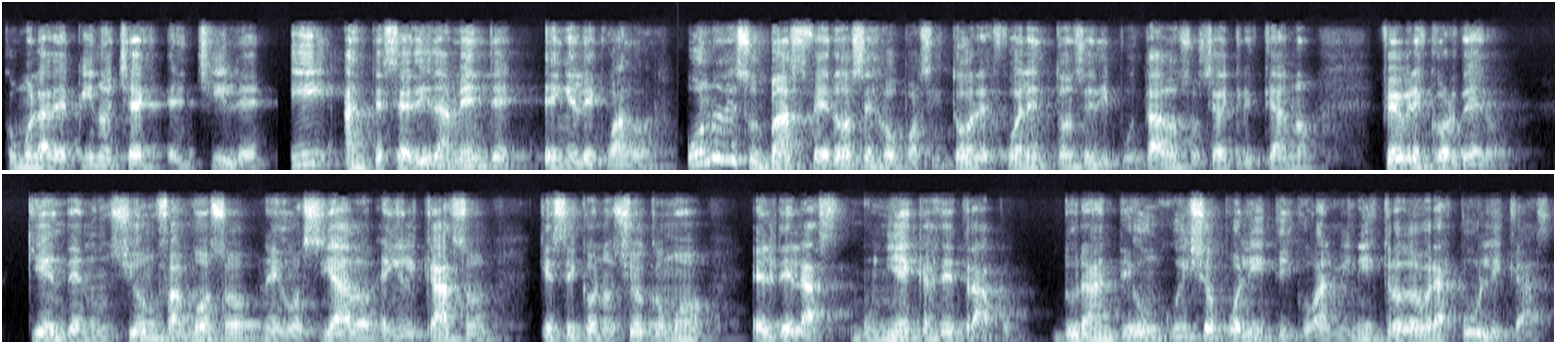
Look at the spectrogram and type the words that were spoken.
como la de Pinochet en Chile y antecedidamente en el Ecuador. Uno de sus más feroces opositores fue el entonces diputado social cristiano Febres Cordero, quien denunció un famoso negociado en el caso que se conoció como el de las muñecas de trapo. Durante un juicio político al ministro de Obras Públicas,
